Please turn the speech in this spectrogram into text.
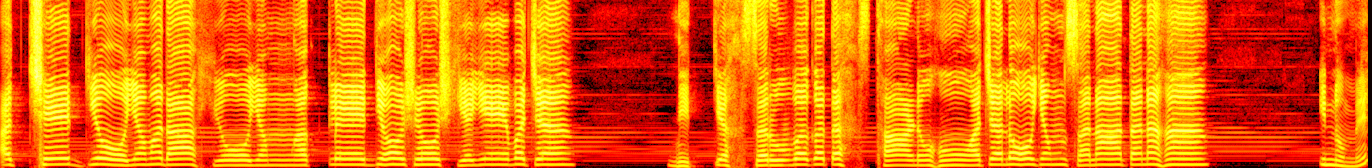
अच्छेद्योयमदाह्योऽयम् अक्लेद्योशोह्य एव च। नित्यः सर्वगतः स्थाणुः अचलोऽयं सनातनः। इन्मुमे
